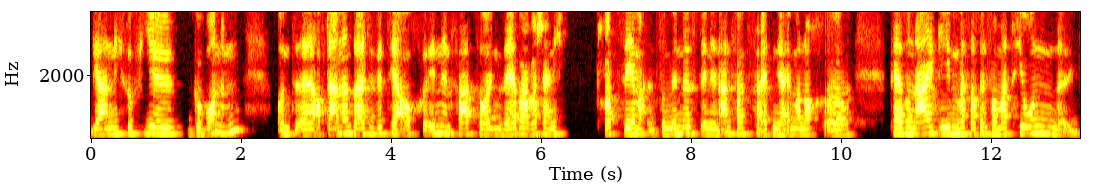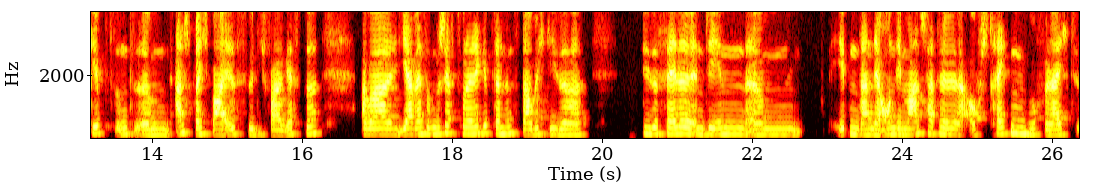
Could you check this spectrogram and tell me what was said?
ja nicht so viel gewonnen. Und äh, auf der anderen Seite wird es ja auch in den Fahrzeugen selber wahrscheinlich trotzdem, zumindest in den Anfangszeiten, ja immer noch äh, Personal geben, was auch Informationen äh, gibt und ähm, ansprechbar ist für die Fahrgäste. Aber ja, wenn es um Geschäftsmodelle gibt, dann sind es, glaube ich, diese, diese Fälle, in denen ähm, eben dann der On-Demand-Shuttle auf Strecken, wo vielleicht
